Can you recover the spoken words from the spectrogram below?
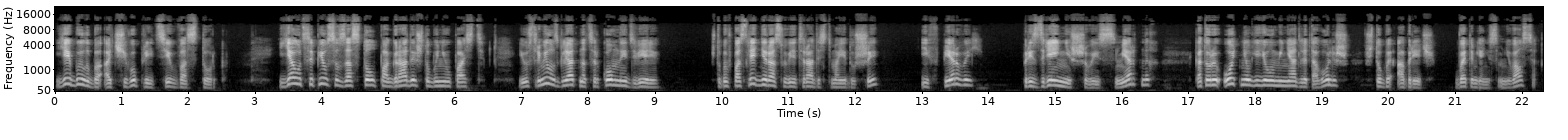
ей было бы от чего прийти в восторг. Я уцепился за стол пограды, чтобы не упасть, и устремил взгляд на церковные двери, чтобы в последний раз увидеть радость моей души и в первый, презреннейшего из смертных, который отнял ее у меня для того лишь, чтобы обречь. В этом я не сомневался —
